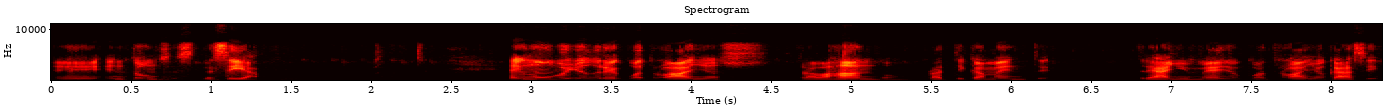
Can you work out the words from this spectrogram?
Eh, entonces, decía, en Uber yo duré cuatro años trabajando prácticamente, tres años y medio, cuatro años casi,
